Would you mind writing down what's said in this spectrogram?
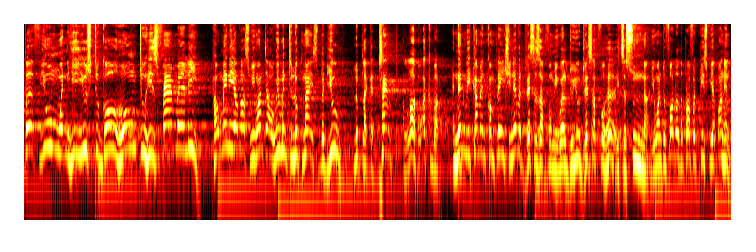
perfume when he used to go home to his family. How many of us, we want our women to look nice, but you look like a tramp. Allahu Akbar. And then we come and complain, she never dresses up for me. Well, do you dress up for her? It's a sunnah. You want to follow the Prophet, peace be upon him.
